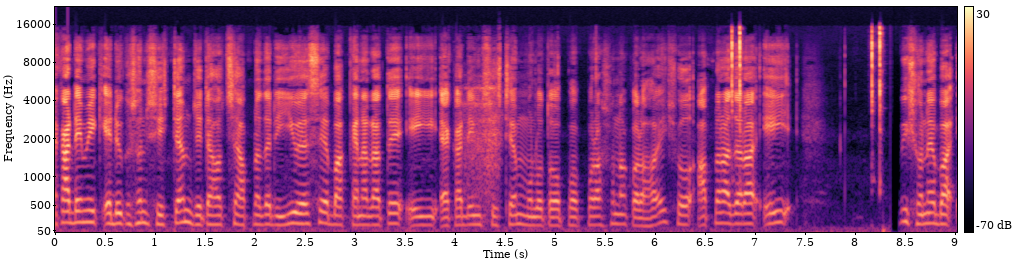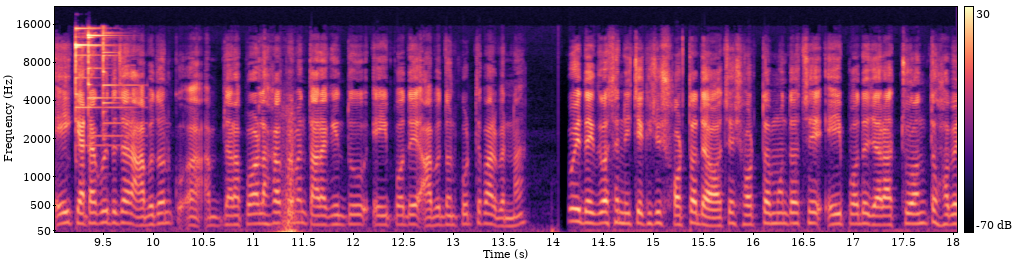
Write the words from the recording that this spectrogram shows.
একাডেমিক এডুকেশন সিস্টেম যেটা হচ্ছে আপনাদের ইউএসএ বা কানাডাতে এই একাডেমিক সিস্টেম মূলত পড়াশোনা করা হয়। সো আপনারা যারা এই বিষনে বা এই ক্যাটাগরিতে যারা আবেদন যারা পড়ালেখা করবেন, তারা কিন্তু এই পদে আবেদন করতে পারবেন না। ওই দেখতে পাচ্ছেন, নিচে কিছু শর্ত দেওয়া আছে। শর্তের মধ্যে হচ্ছে এই পদে যারা চূড়ান্তভাবে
